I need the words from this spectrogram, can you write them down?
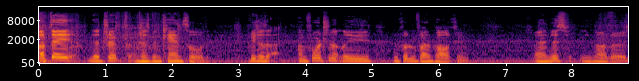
Update: The trip has been cancelled because unfortunately we couldn't find parking, and this is not good.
